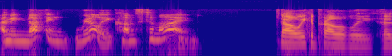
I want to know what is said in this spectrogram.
I mean, nothing really comes to mind. oh, we could probably. Uh,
